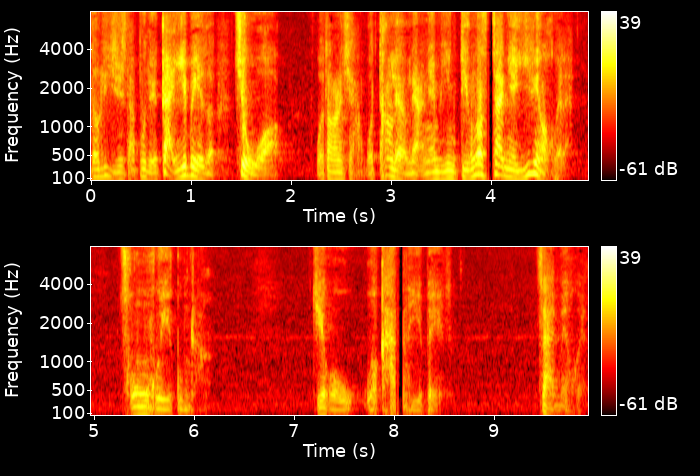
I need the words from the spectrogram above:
都立志在部队干一辈子，就我，我当时想，我当两两年兵，顶多三年一定要回来，重回工厂，结果我看了一辈子。再也没回来。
